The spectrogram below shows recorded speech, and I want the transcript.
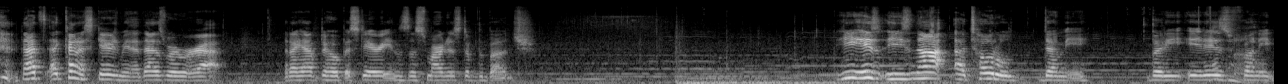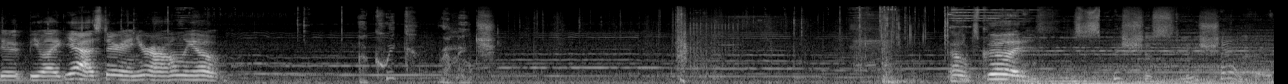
That's that kind of scares me that that's where we're at. That I have to hope Astarion's the smartest of the bunch. He is. He's not a total dummy, but he. It is funny to be like, yeah, Astarion, you're our only hope. A quick rummage. Oh, good. Suspiciously shallow.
